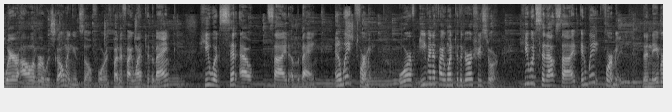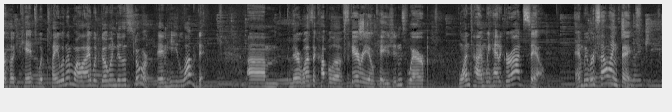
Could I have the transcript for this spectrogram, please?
where Oliver was going and so forth. But if I went to the bank, he would sit outside of the bank and wait for me. Or if, even if I went to the grocery store, he would sit outside and wait for me. The neighborhood kids would play with him while I would go into the store, and he loved it. Um, there was a couple of scary occasions where one time we had a garage sale and we were selling things.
